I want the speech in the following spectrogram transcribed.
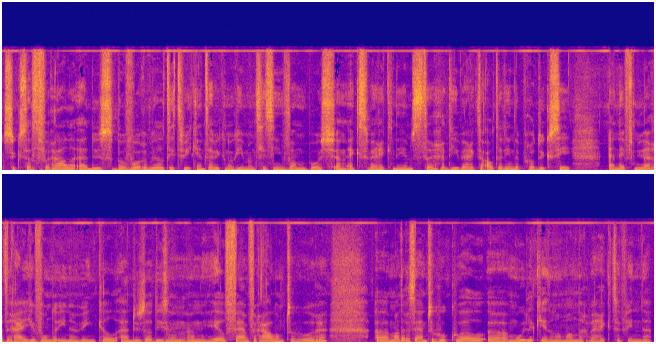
succesverhalen. Hè. Dus bijvoorbeeld dit weekend heb ik nog iemand gezien van Bosch, een ex-werknemster. Die werkte altijd in de productie en heeft nu haar draai gevonden in een winkel. Hè. Dus dat is een, mhm. een heel fijn verhaal om te horen. Uh, maar er zijn toch ook wel uh, moeilijkheden om ander werk te vinden.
